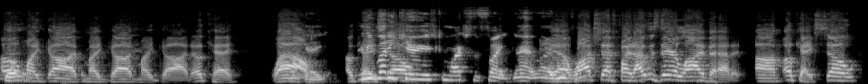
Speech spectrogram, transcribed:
all. Oh my God! My God! My God! Okay. Wow. Okay. Okay. Anybody so- curious can watch the fight. Go ahead. All right, Yeah, move on. watch that fight. I was there live at it. Um, okay, so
